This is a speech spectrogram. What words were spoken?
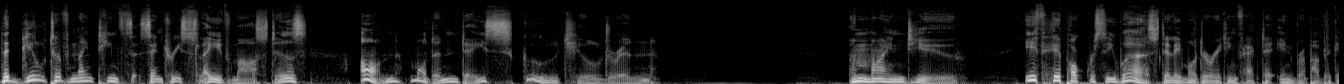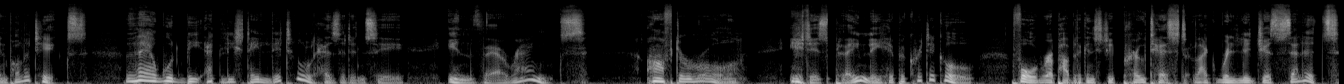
the guilt of 19th century slave masters on modern day school children. Mind you, if hypocrisy were still a moderating factor in Republican politics, there would be at least a little hesitancy in their ranks. After all, it is plainly hypocritical for Republicans to protest like religious zealots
